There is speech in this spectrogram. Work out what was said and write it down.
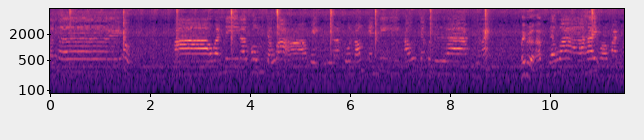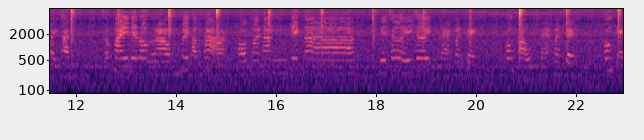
อเอยเอามาวันนี้เราคงจะว่าเพลงเรือคนน้องแคนดี้ เขาจะเบื่อใช่ไหมไม่เบื่อครับ แล้วว่าให้ว่ามันไม่ทันทำไมไม่ร้องเราไม่ทำท่าออกมานั่งเก๊กหน้าเฉยเฉยเฉยแหละมันเป็นข้องเก่าแหละมันเป็นข้องแก่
